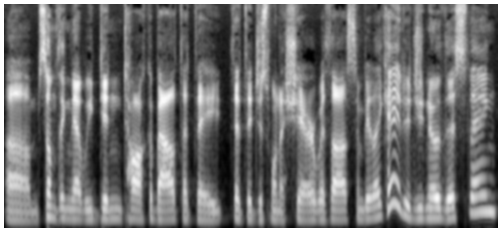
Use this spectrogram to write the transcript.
um, something that we didn't talk about that they that they just want to share with us and be like hey did you know this thing?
